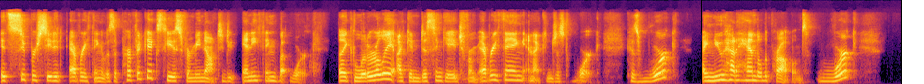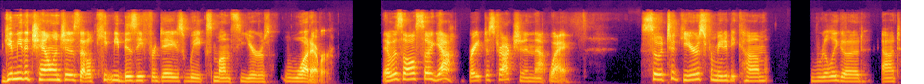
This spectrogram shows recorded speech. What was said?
it superseded everything. It was a perfect excuse for me not to do anything but work. Like literally, I can disengage from everything and I can just work because work, I knew how to handle the problems. Work, give me the challenges that'll keep me busy for days, weeks, months, years, whatever. It was also, yeah, great distraction in that way. So it took years for me to become really good at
